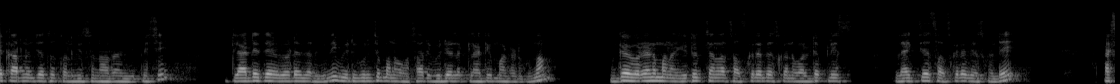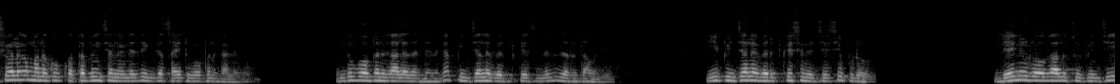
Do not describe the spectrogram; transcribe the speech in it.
ఏ కారణం చేత తొలగిస్తున్నారు అని చెప్పేసి క్లారిటీ అయితే ఇవ్వడం జరిగింది. వీటి గురించి మనం ఒకసారి వీడియోలో క్లారిటీ మాట్లాడుకుందాం. ఇంకా ఎవరైనా మన యూట్యూబ్ ఛానల్ సబ్స్క్రైబ్ చేసుకునే వాళ్ళంటే ప్లీజ్ లైక్ చేసి సబ్స్క్రైబ్ చేసుకోండి. యాక్చువల్గా మనకు కొత్త పింఛన్లు అనేది ఇంకా సైట్ ఓపెన్ కాలేదు. ఎందుకు ఓపెన్ కాలేదంటే కనుక పింఛన్ల వెరిఫికేషన్ అనేది జరుగుతూ ఉంది. ఈ పింఛన్ల వెరిఫికేషన్ వచ్చేసి ఇప్పుడు లేని రోగాలు చూపించి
